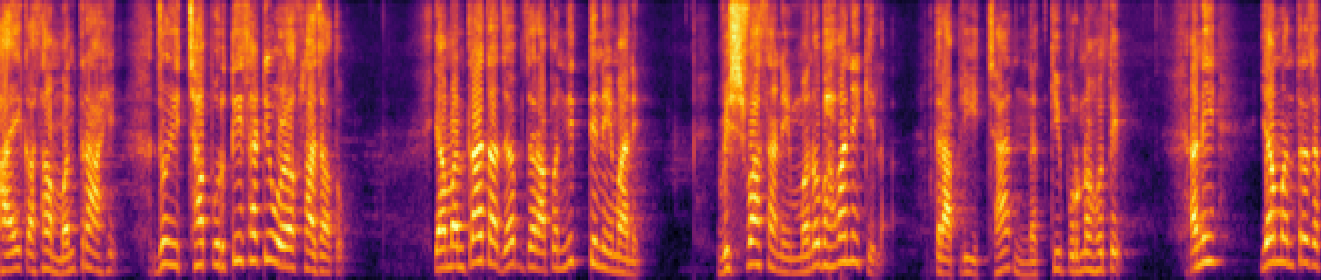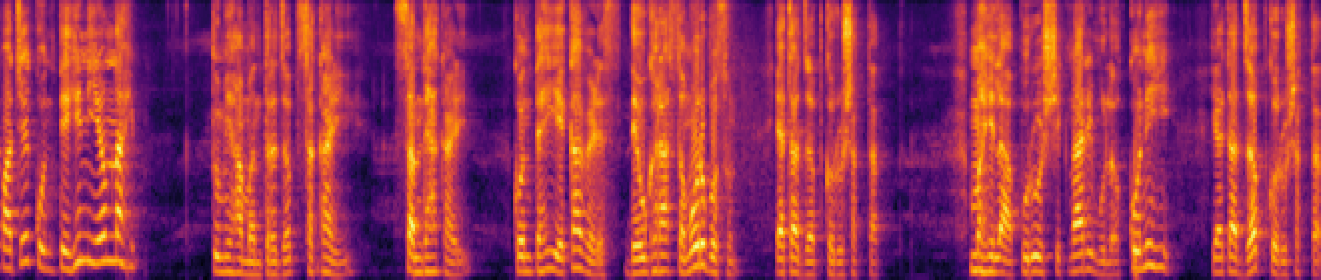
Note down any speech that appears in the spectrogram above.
हा एक असा मंत्र आहे जो इच्छापूर्तीसाठी ओळखला जातो. या मंत्राचा जप जर आपण नित्य नेमाने विश्वासाने मनोभावाने केला तर आपली इच्छा नक्की पूर्ण होते. आणि या मंत्र जपाचे कोणतेही नियम नाही. तुम्ही हा मंत्र जप सकाळी संध्याकाळी कोणत्याही एका वेळेस देवघरासमोर बसून याचा जप करू शकतात. महिला पुरुष शिकणारी मुलं कोणीही याचा जप करू शकतात.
